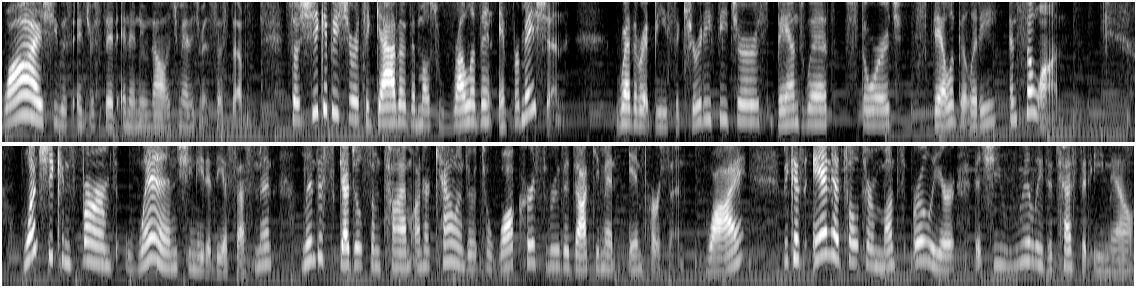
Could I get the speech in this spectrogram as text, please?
why she was interested in a new knowledge management system so she could be sure to gather the most relevant information, whether it be security features, bandwidth, storage, scalability, and so on. Once she confirmed when she needed the assessment, Linda scheduled some time on her calendar to walk her through the document in person. Why? because Anne had told her months earlier that she really detested email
